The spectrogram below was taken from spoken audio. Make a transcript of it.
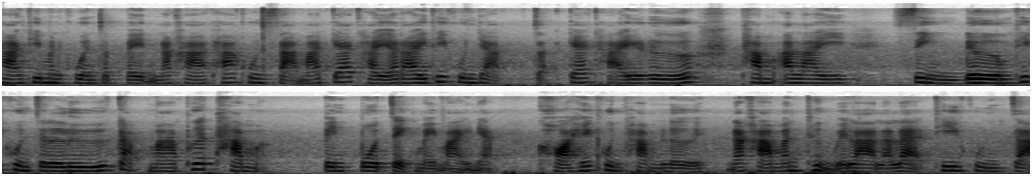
ทางที่มันควรจะเป็นนะคะ ถ้าคุณสามารถแก้ไขอะไรที่คุณอยากจะแก้ไขหรือทำอะไรสิ่งเดิมที่คุณจะลื้อกลับมาเพื่อทำเป็นโปรเจกต์ใหม่ ๆ เนี่ยขอให้คุณทำเลยนะคะ มันถึงเวลาแล้วแหละที่คุณจะ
